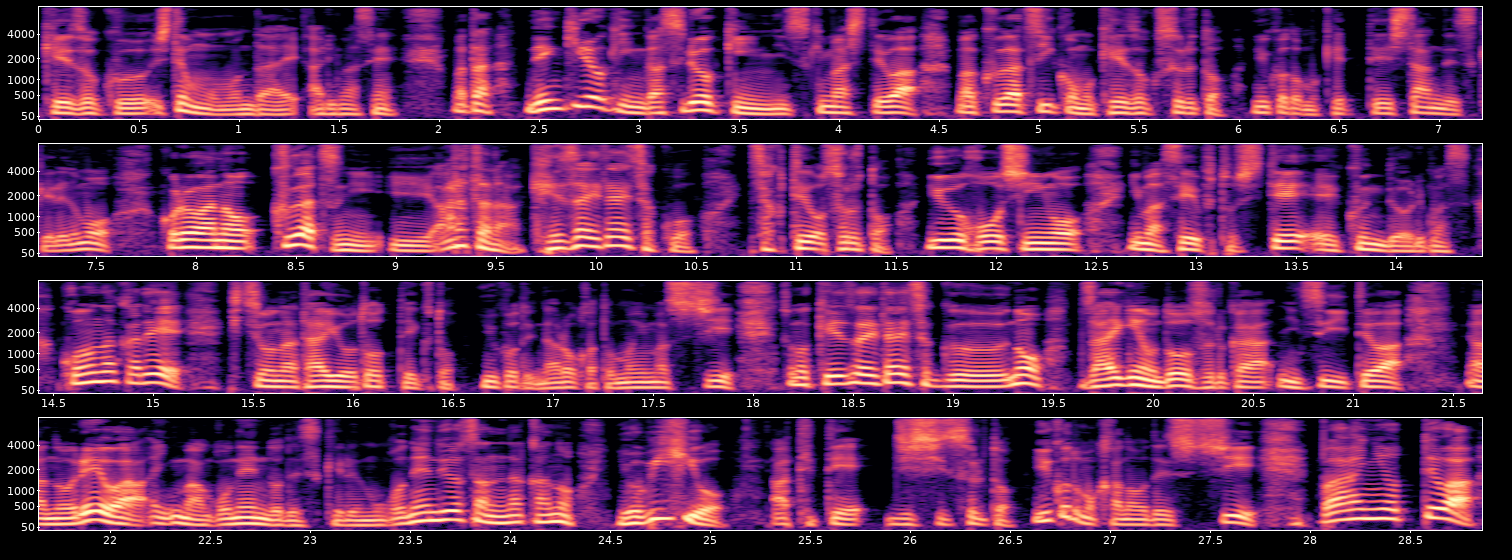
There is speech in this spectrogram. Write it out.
継続しても問題ありません。また、電気料金、ガス料金につきましては、まあ、9月以降も継続するということも決定したんですけれども、これはあの9月に新たな経済対策を策定をするという方針を今政府として組んでおります。この中で必要な対応を取っていくということになろうかと思いますし、その経済対策の財源をどうするかについては、あの令和今5年度ですけれども、5年度予算の中の予備費を当てて実施するということも可能ですし、場合によっては、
